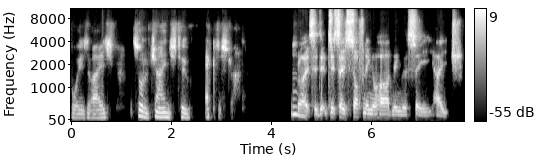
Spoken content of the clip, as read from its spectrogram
four years of age, it sort of changed to Achterstraat. Mm. Right. So, so softening or hardening the CH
